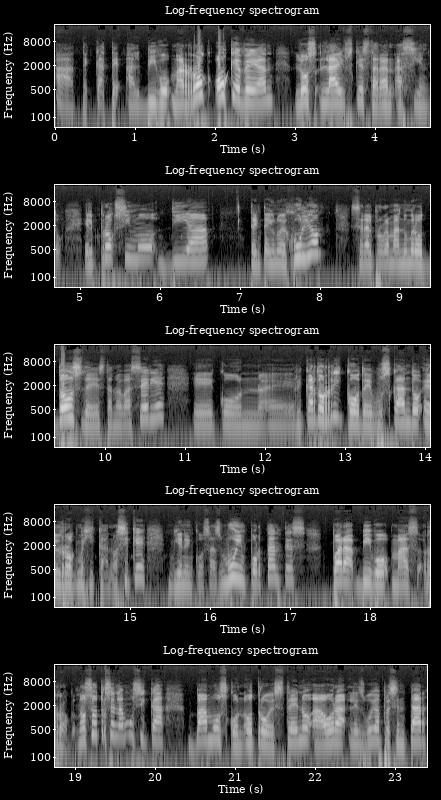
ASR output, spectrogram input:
a Tecate al vivo Marroc o que vean los lives que estarán haciendo. El próximo día 31 de julio será el programa número 2 de esta nueva serie eh, con eh, Ricardo Rico de Buscando el Rock Mexicano. Así que vienen cosas muy importantes para Vivo Más Rock. Nosotros en la música vamos con otro estreno. Ahora les voy a presentar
